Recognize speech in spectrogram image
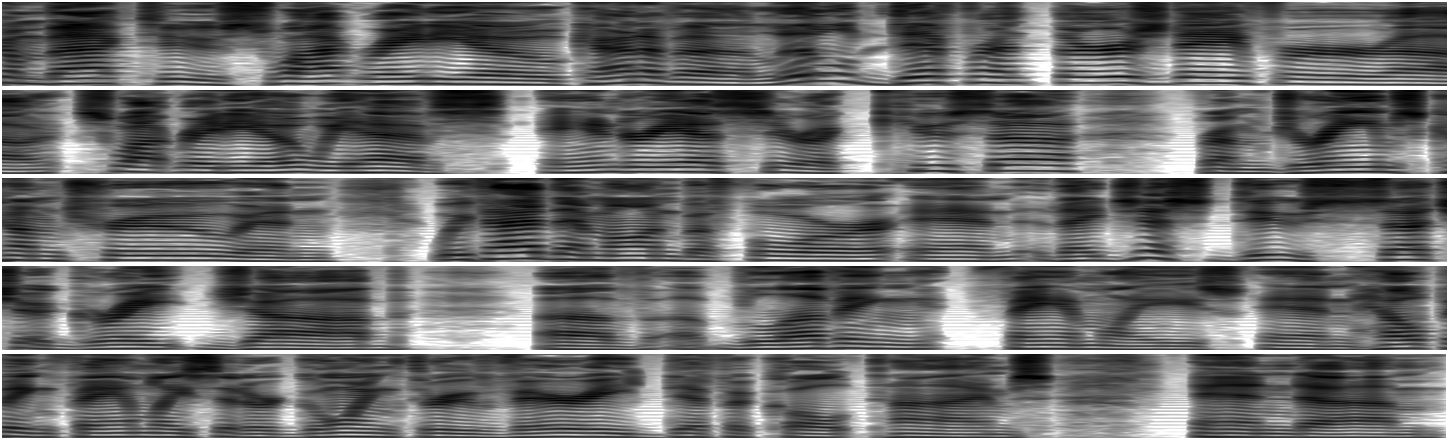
Welcome back to SWAT Radio. Kind of a little different Thursday for uh, SWAT Radio. We have Andrea Siracusa from Dreams Come True, and we've had them on before, and they just do such a great job of, of loving families and helping families that are going through very difficult times. And um,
